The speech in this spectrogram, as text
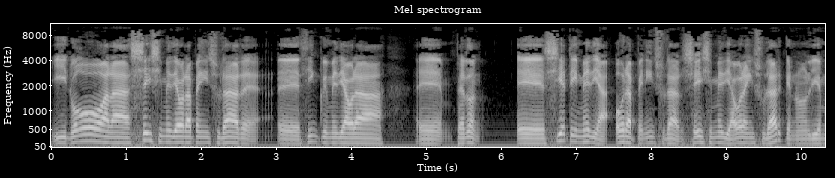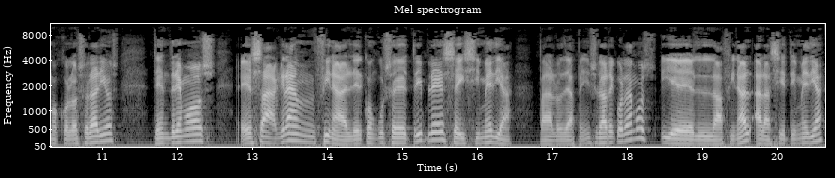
y luego a las seis y media hora peninsular, eh, cinco y media hora, eh, perdón, eh, siete y media hora peninsular, seis y media hora insular, que no nos liemos con los horarios, tendremos esa gran final del concurso de triples, seis y media para los de la península recordamos y el- la final a las siete y media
